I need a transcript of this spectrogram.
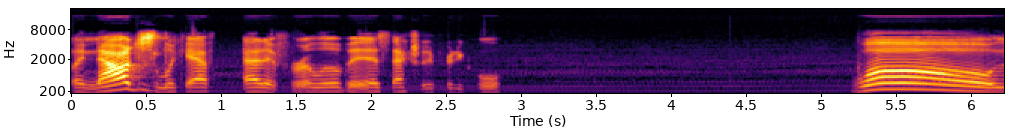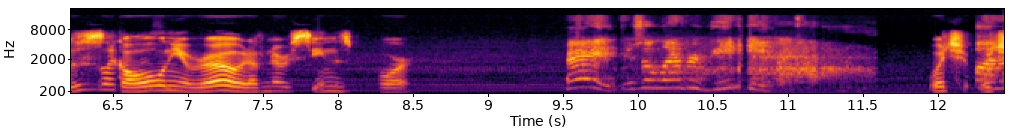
Like now, I just look at at it for a little bit. It's actually pretty cool. Whoa! This is like a whole new road. I've never seen this before. Hey, there's a Lamborghini. Which Oh, which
